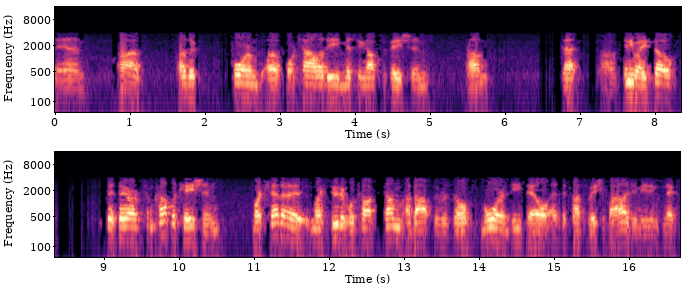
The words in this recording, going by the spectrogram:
and uh, other forms of mortality, missing observations. Um, that uh, anyway, so th there are some complications. Marketa, my student, will talk some about the results more in detail at the conservation biology meetings next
